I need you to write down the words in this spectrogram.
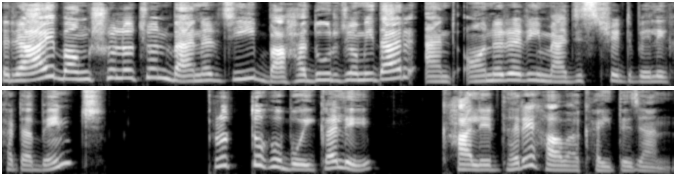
রায় বংশলোচন ব্যানার্জি, বাহাদুর জমিদার and honorary magistrate Beleghata bench, প্রত্যহ বৈকালে খালের ধারে হাওয়া খাইতে যান।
